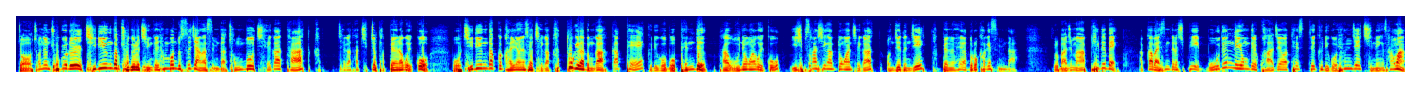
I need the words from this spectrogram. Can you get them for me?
저 저는 조교를 질의응답 조교를 지금까지 한 번도 쓰지 않았습니다. 전부 제가 다 제가 다 직접 답변을 하고 있고 뭐 질의응답과 관련해서 제가 카톡이라든가 카페 그리고 뭐 밴드 다 운영을 하고 있고 24시간 동안 제가 언제든지 답변을 해하도록 하겠습니다. 그리고 마지막 피드백 아까 말씀드렸다시피 모든 내용들 과제와 테스트 그리고 현재 진행 상황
